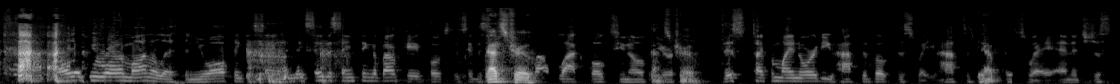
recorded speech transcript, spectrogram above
all of you are a monolith, and you all think the same. And they say the same thing about gay folks. They say the same that's thing true. about black folks. You know, if that's you're true. this type of minority, you have to vote this way. You have to think yep. this way, and it's just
